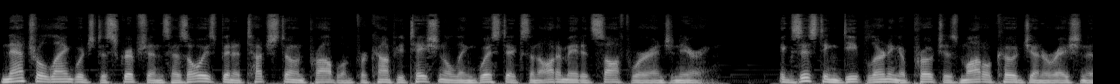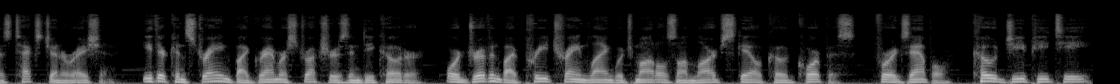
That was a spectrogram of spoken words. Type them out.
natural language descriptions has always been a touchstone problem for computational linguistics and automated software engineering. Existing deep learning approaches model code generation as text generation, either constrained by grammar structures in decoder, or driven by pre-trained language models on large-scale code corpus, for example, Code GPT,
